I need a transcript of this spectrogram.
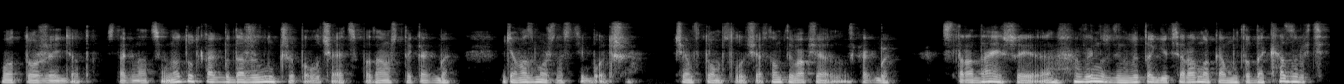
Вот тоже идет стагнация. Но тут как бы даже лучше получается, потому что ты как бы у тебя возможностей больше чем в том случае. А в том ты вообще как бы страдаешь и э, вынужден в итоге все равно кому-то доказывать,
